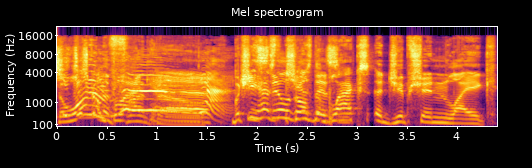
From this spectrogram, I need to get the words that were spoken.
The one in the front, though, Yeah. but she She's has still she has the this- black Egyptian like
